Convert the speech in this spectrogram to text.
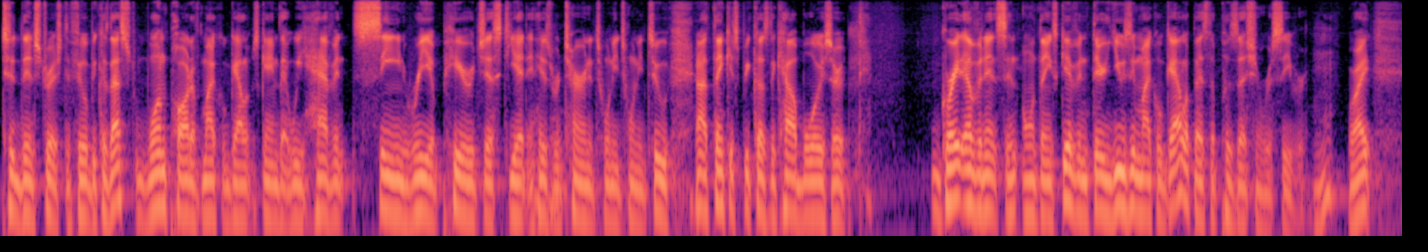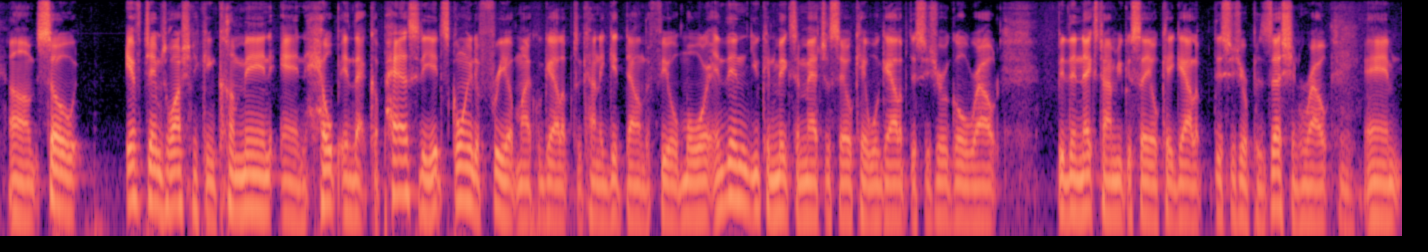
to then stretch the field because that's one part of Michael Gallup's game that we haven't seen reappear just yet in his return in 2022. And I think it's because the Cowboys are great evidence in, on Thanksgiving. They're using Michael Gallup as the possession receiver, right? Um, so if James Washington can come in and help in that capacity, it's going to free up Michael Gallup to kind of get down the field more. And then you can mix and match and say, okay, well, Gallup, this is your go route. But then next time you could say, okay, Gallup, this is your possession route, hmm. and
